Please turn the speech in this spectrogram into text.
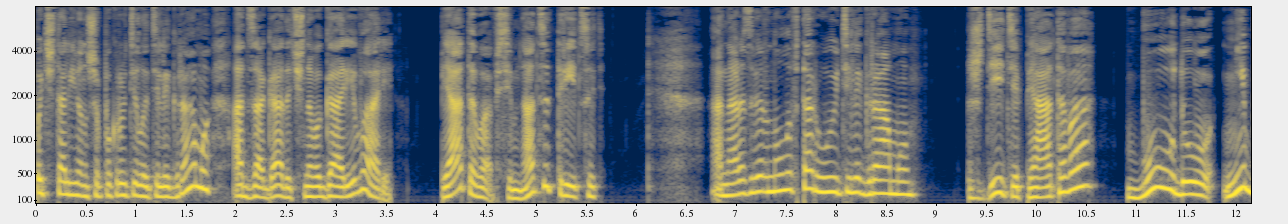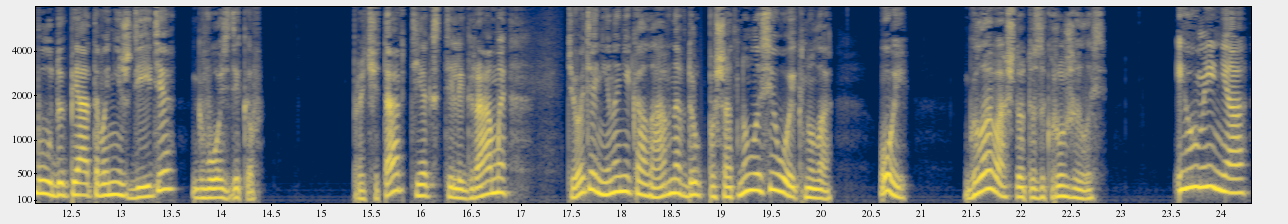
Почтальонша покрутила телеграмму от загадочного Гарри Вари. Пятого в семнадцать тридцать. Она развернула вторую телеграмму. «Ждите пятого. Буду, не буду пятого, не ждите. Гвоздиков». Прочитав текст телеграммы, тетя Нина Николаевна вдруг пошатнулась и ойкнула. «Ой, голова что-то закружилась». «И у меня»,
